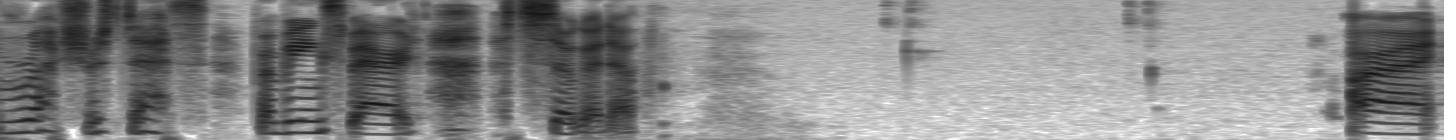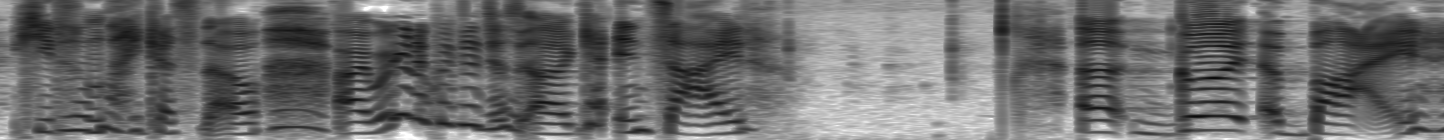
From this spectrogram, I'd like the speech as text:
Brush your death from being spared. That's so good though. Alright, he doesn't like us though. Alright, we're gonna quickly just uh, get inside. Uh, goodbye.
